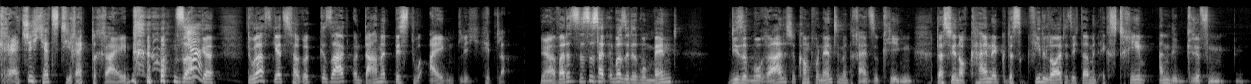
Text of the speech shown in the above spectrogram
grätsche ich jetzt direkt rein und sage, Ja. du hast jetzt verrückt gesagt und damit bist du eigentlich Hitler. Ja, weil das, das ist halt immer so der Moment, diese moralische Komponente mit reinzukriegen, dass wir noch keine, dass viele Leute sich damit extrem angegriffen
